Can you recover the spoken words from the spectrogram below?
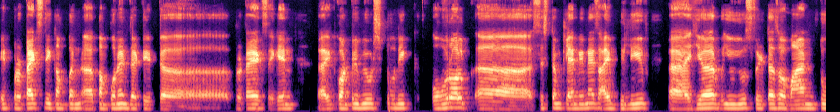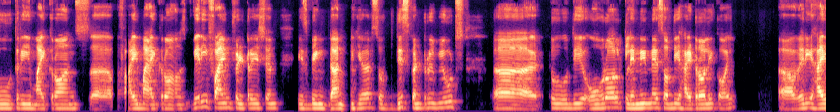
it protects the component uh, component that it protects. Again it contributes to the overall system cleanliness. I believe here you use filters of one two three microns five microns. Very fine filtration is being done here. So this contributes uh, to the overall cleanliness of the hydraulic oil. Uh, very high,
